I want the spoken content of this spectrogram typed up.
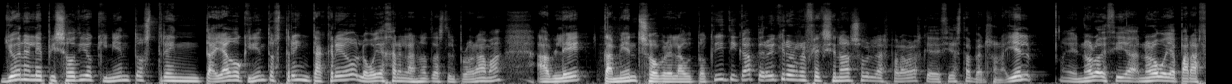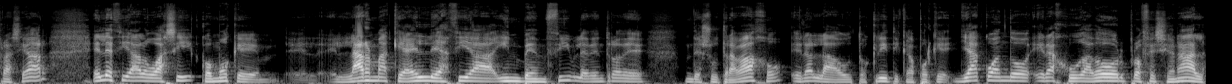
Yo en el episodio 530 y algo, 530 creo, lo voy a dejar en las notas del programa, hablé también sobre la autocrítica, pero hoy quiero reflexionar sobre las palabras que decía esta persona. Y él eh, no lo decía, no lo voy a parafrasear, él decía algo así como que el, arma que a él le hacía invencible dentro de, de su trabajo era la autocrítica, porque ya cuando era jugador profesional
